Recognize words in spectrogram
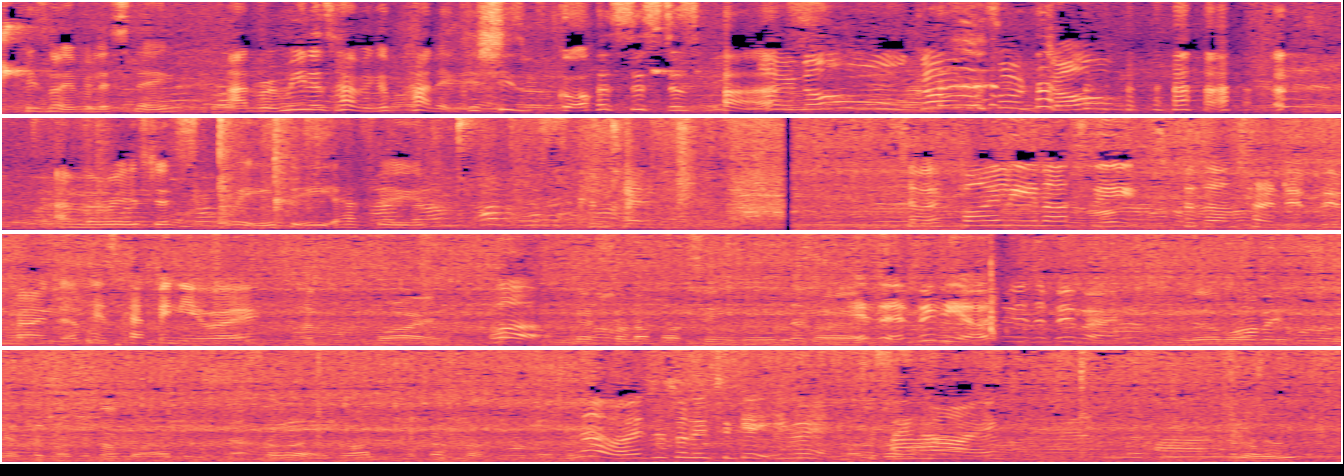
He's not even listening. And Rumena's having a panic because she's got her sister's purse. I know, guys, it's so dumb. and Mariah's just waiting to eat her food. Just content. So we're finally in our seats because I'm trying to do a boomerang of his Caffè Nero. Why? What? I'm messing up my things all the time. Is it a video? I thought it was a boomerang. Yeah, well, That's alright, No, I just wanted to get you in to say hi. Hello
